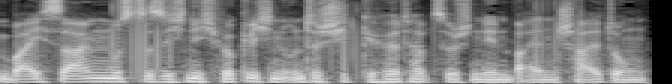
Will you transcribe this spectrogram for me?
wobei ich sagen muss, dass ich nicht wirklich einen Unterschied gehört habe zwischen den beiden Schaltungen.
